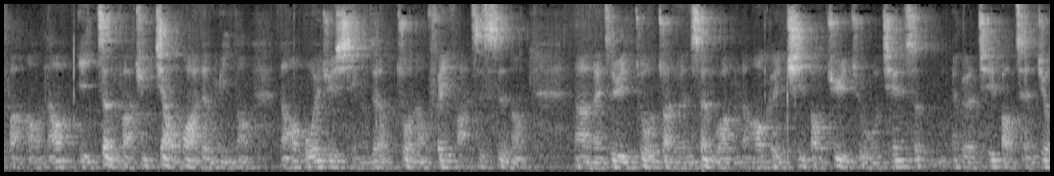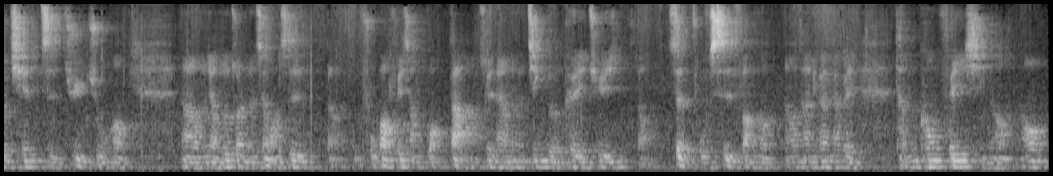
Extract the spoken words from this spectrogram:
法哦，然后以正法去教化人民哦。然后不会去行这种做那种非法之事哦，那，乃至于做转轮圣王，然后可以七宝具足，千圣那个七宝成就，千子具足哦。那我们讲说转轮圣王是呃福报非常广大，所以他有那个金额可以去啊征服四方哦。然后他你看他可以腾空飞行哦，然后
